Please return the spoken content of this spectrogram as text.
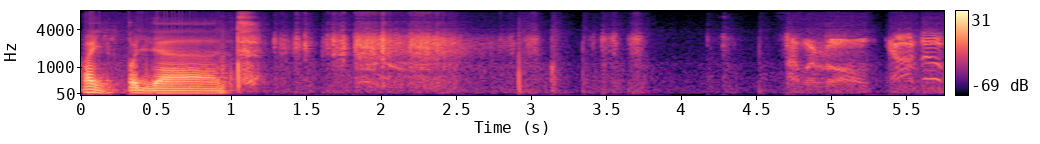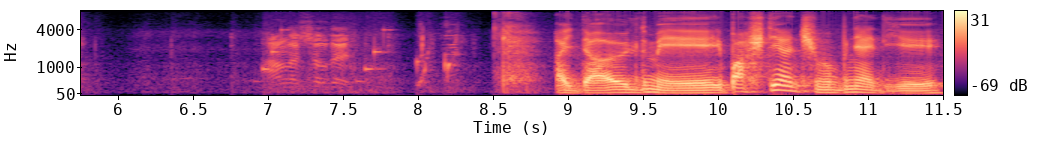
Ay блядь. Sabırlı ol. Yardım. Anlaşıldı. Ay daha öldüm ey. Başlayan kimi bu ne diye.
